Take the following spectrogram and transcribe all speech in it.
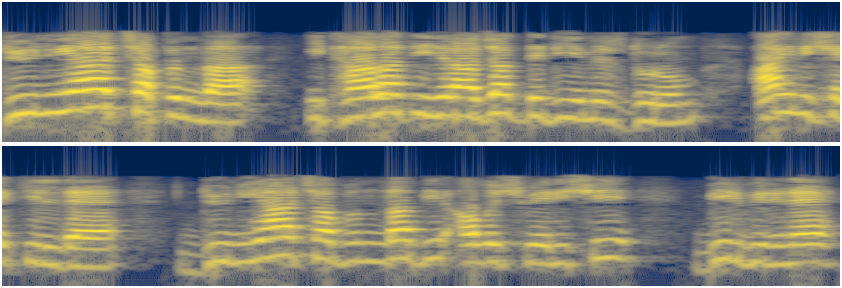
dünya çapında ithalat ihracat dediğimiz durum aynı şekilde dünya çapında bir alışverişi birbirine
